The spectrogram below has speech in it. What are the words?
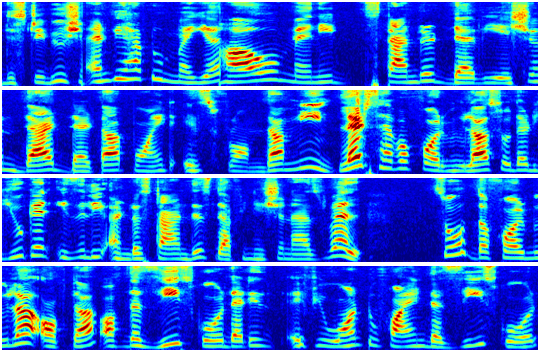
distribution. And we have to measure how many standard deviation that data point is from the mean. Let's have a formula so that you can easily understand this definition as well. So the formula of the of the z-score that is if you want to find the z-score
